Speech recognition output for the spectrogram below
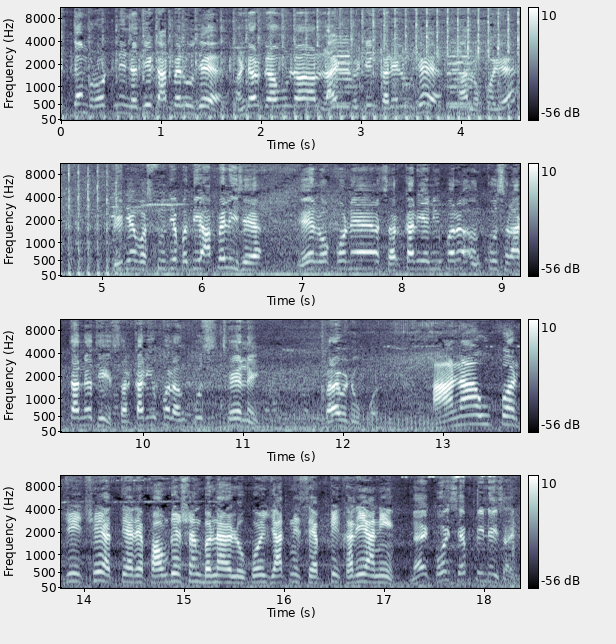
એકદમ રોડની નજીક આપેલું છે. અંડરગ્રાઉન્ડ લાઇટ ફિટિંગ કરેલું છે આ લોકોએ. બીજી વસ્તુ જે બધી આપેલી છે એ લોકોને સરકારી એની ઉપર અંકુશ રાખતા નથી. સરકારી ઉપર અંકુશ છે નહીં પ્રાઇવેટ ઉપર. આના ઉપર જે છે અત્યારે ફાઉન્ડેશન બનાવેલું કોઈ જાતની સેફટી ખરી આની? નહીં કોઈ સેફટી નહીં સાહેબ.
